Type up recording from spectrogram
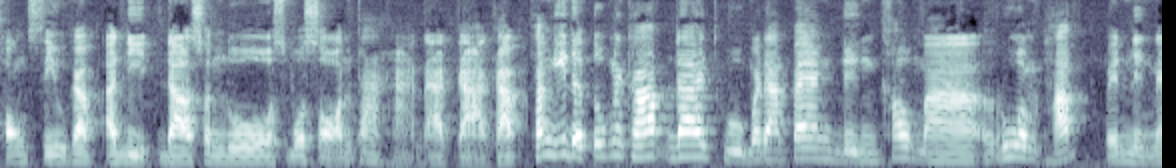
ทองซิลครับอดีตดาวซันโวสโมสรทหารอากาศครับ ทั้งนี้เดอะตุ๊กนะครับ ได้ถูกมาดามแป้งดึงเข้ามาร่วมทัพ เป็นหนึ่งใน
